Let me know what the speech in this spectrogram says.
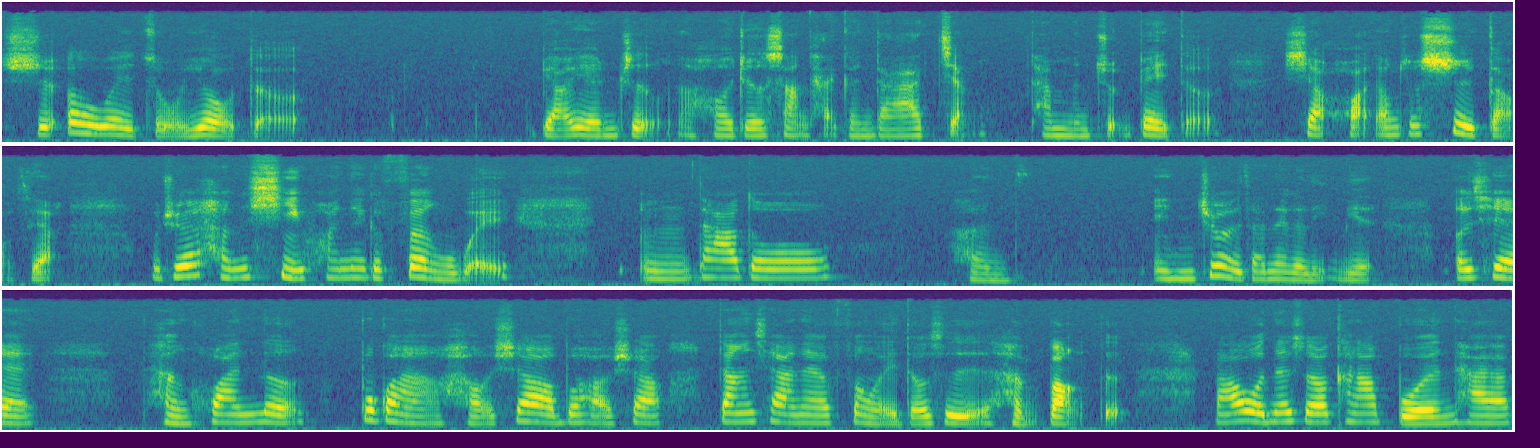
十二位左右的表演者，然后就上台跟大家讲他们准备的笑话，当做试稿这样。我觉得很喜欢那个氛围，嗯，大家都很 enjoy 在那个里面，而且很欢乐，不管好笑不好笑，当下那个氛围都是很棒的。然后我那时候看到伯恩，他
